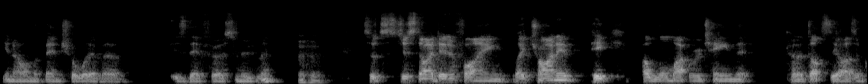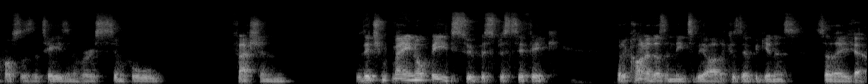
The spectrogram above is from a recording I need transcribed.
you know on the bench or whatever is their first movement Mhm. so it's just identifying like trying to pick a warm-up routine that kind of dots the i's and crosses the t's in a very simple fashion which may not be super specific but it kind of doesn't need to be either because they're beginners so they Yeah.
